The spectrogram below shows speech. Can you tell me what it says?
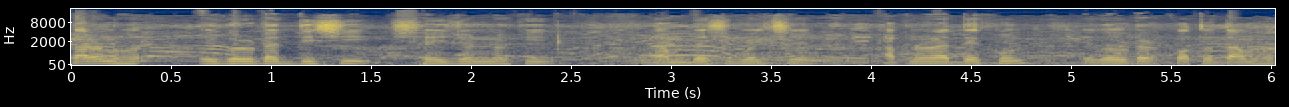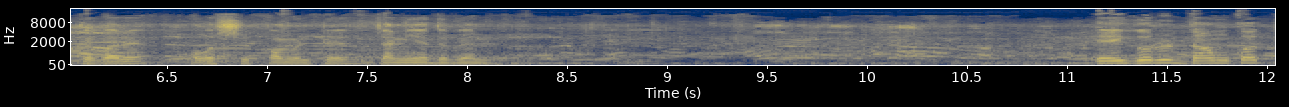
কারণ এই গরুটা দিশি, সেই জন্য কি দাম বেশি বলছে। আপনারা দেখুন এই গরুটার কত দাম হতে পারে অবশ্যই কমেন্টে জানিয়ে দেবেন। এই গরুর দাম কত?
